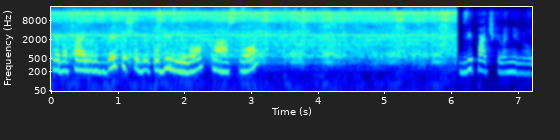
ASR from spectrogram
Треба файно взбити, щоб побіліло масло. Дві пачки ванільного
